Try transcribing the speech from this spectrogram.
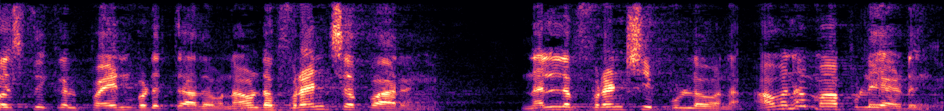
வஸ்துக்கள் பயன்படுத்தாதவன் அவனோட ஃப்ரெண்ட்ஸை பாருங்க. நல்ல ஃப்ரெண்ட்ஷிப் உள்ளவனா அவனை மாப்பிள்ளையாடுங்க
